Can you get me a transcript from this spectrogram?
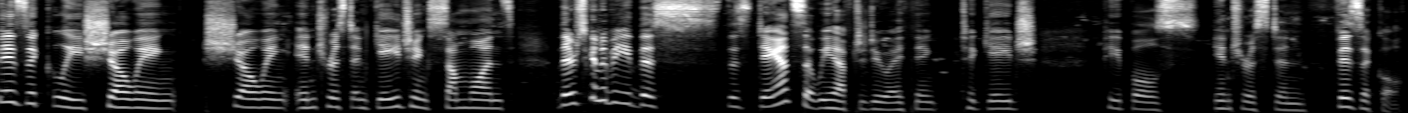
physically showing showing interest, engaging someone's? There's going to be this this dance that we have to do, I think, to gauge people's interest in physical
